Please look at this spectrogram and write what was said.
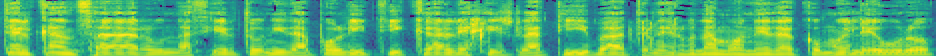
de alcanzar una cierta unidad política, legislativa, tener una moneda como el euro.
